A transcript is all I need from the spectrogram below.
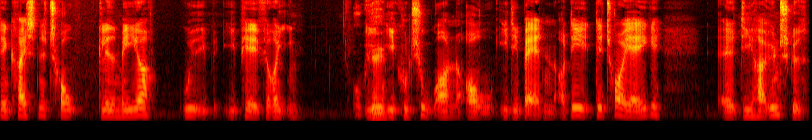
den kristne tro gled mere ud i, i periferien, okay. i, i kulturen og i debatten. Og det, det tror jeg ikke, øh, de har ønsket.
